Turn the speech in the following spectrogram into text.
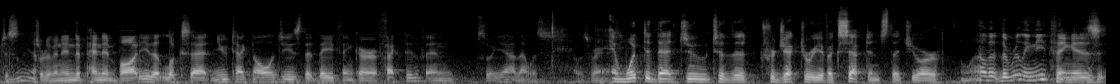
just oh, yeah. sort of an independent body that looks at new technologies that they think are effective. And so, yeah, that was, that was very nice. And what did that do to the trajectory of acceptance that you're... Well, the, the really neat thing is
